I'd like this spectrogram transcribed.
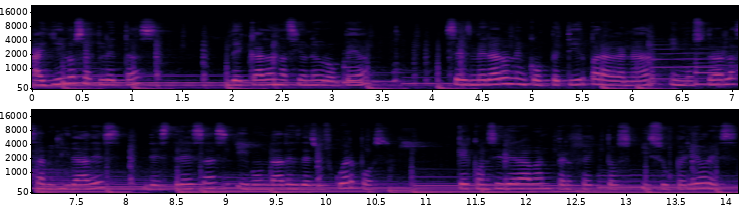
Allí los atletas de cada nación europea se esmeraron en competir para ganar y mostrar las habilidades, destrezas y bondades de sus cuerpos, que consideraban perfectos y superiores.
